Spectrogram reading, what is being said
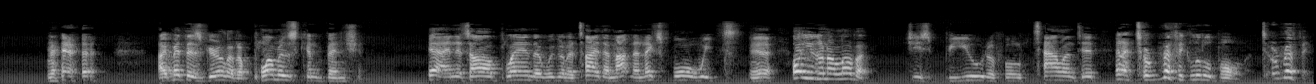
I met this girl at a plumber's convention. Yeah, and it's our plan that we're going to tie the knot in the next four weeks. Yeah. Oh, you're going to love her. She's beautiful, talented, and a terrific little bowler. Terrific.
